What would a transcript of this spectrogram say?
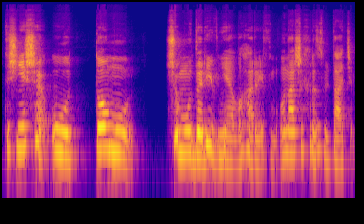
Точніше, у тому, чому дорівнює логарифм, у наших результатів.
